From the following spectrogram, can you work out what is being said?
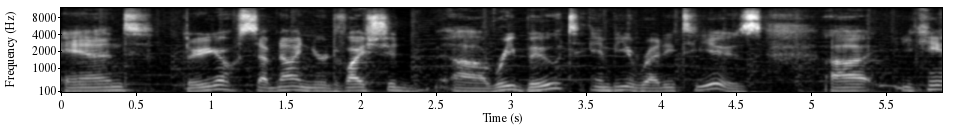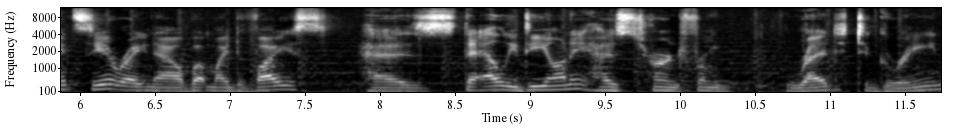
And there you go, step nine, your device should uh, reboot and be ready to use. Uh, you can't see it right now, but my device has, the LED on it has turned from red to green,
